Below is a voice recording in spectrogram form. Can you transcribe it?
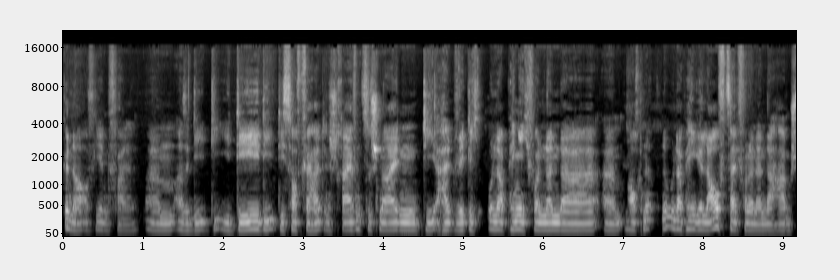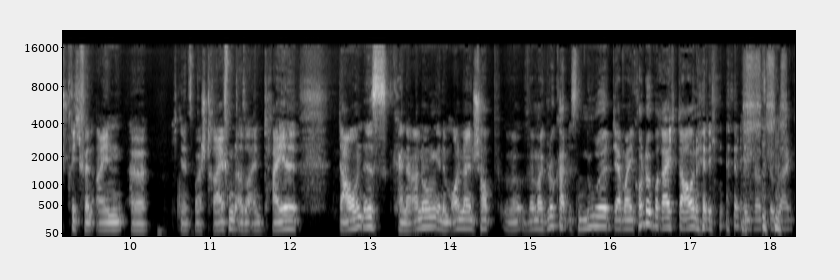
Genau, auf jeden Fall. Ähm, also die, die Idee, die, die Software halt in Streifen zu schneiden, die halt wirklich unabhängig voneinander, ähm, auch eine, eine unabhängige Laufzeit voneinander haben. Sprich, wenn ein, äh, ich nenne es mal Streifen, also ein Teil down ist, keine Ahnung, in einem Online-Shop, wenn man Glück hat, ist nur der mein Kontobereich down, hätte ich, hätte ich was gesagt.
